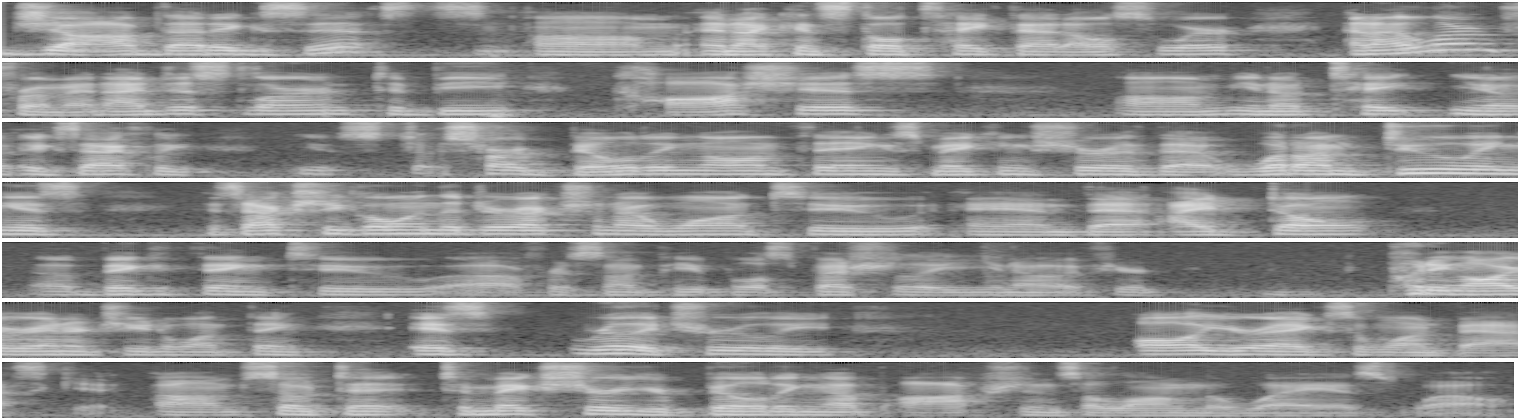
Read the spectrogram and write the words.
job that exists. Um, and I can still take that elsewhere. And I learned from it. I just learned to be cautious um, you know take you know exactly you st- start building on things making sure that what i'm doing is is actually going the direction i want to and that i don't a big thing too uh, for some people especially you know if you're putting all your energy into one thing is really truly all your eggs in one basket um, so to, to make sure you're building up options along the way as well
